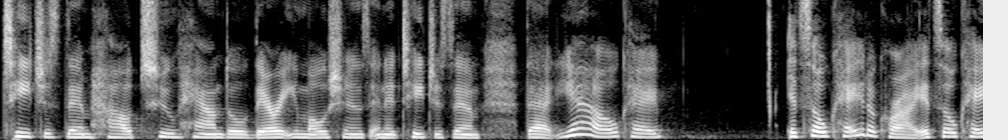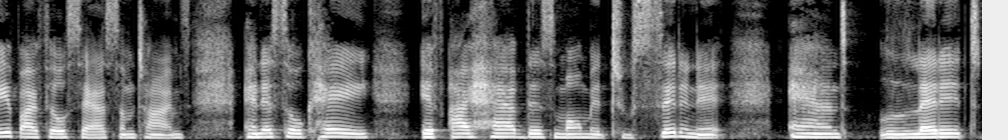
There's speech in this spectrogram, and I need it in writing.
teaches them how to handle their emotions and it teaches them that, yeah, okay. It's okay to cry. It's okay if I feel sad sometimes. And it's okay if I have this moment to sit in it and let it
